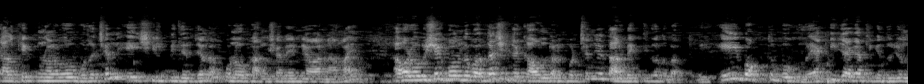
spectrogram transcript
কালকে কুণালবাবু বলেছেন, এই শিল্পীদের যেন কোনো ফাংশনে নেওয়া না হয়। আবার অভিষেক বন্দ্যোপাধ্যায় সেটা কাউন্টার করছেন যে তার ব্যক্তিগত বক্তব্য। এই বক্তব্যগুলো একই জায়গা থেকে দুজন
